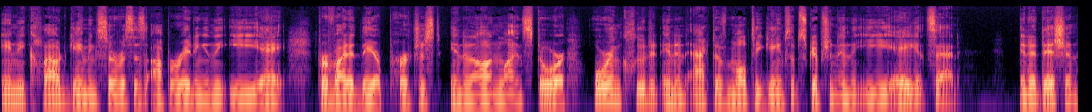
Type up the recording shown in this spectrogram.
any cloud gaming services operating in the EEA, provided they are purchased in an online store or included in an active multi game subscription in the EEA, it said. In addition,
